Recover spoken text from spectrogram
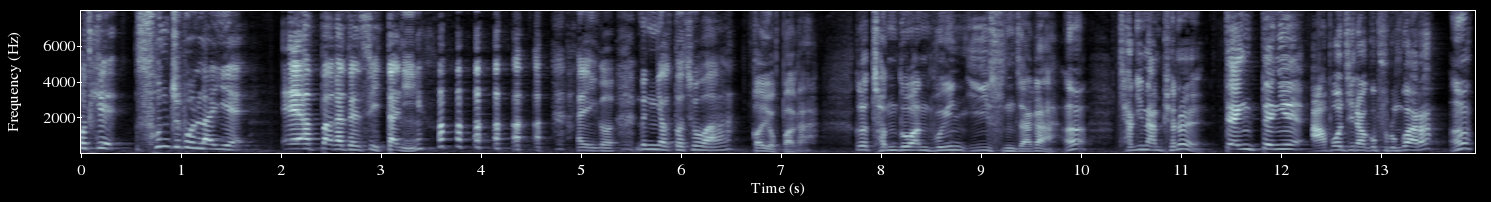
어떻게 손주 볼 나이에 애 아빠가 될 수 있다니? 아이고 능력도 좋아. 그 욕바가 그 전두환 부인 이순자가 어? 자기 남편을 땡땡의 아버지라고 부른 거 알아? 어?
